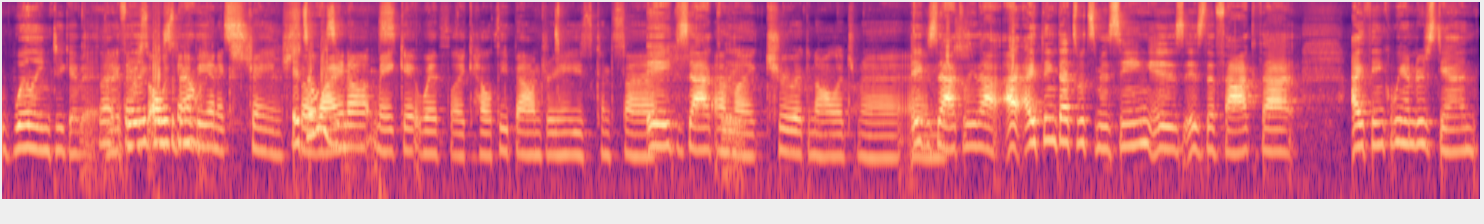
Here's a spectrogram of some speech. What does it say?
willing to give it. and I feel there's like always going to be an exchange. It's so why not make it with like healthy boundaries, consent, Exactly. and like true acknowledgement? exactly that I, I think that's what's missing is is the fact that i think we understand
